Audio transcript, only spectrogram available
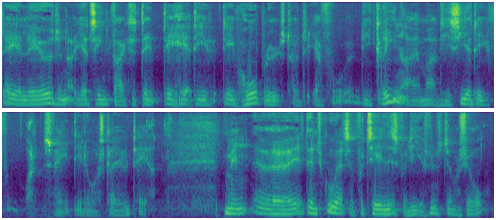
da jeg lavede den, og jeg tænkte faktisk, det, det her det, det er håbløst, og jeg, de griner af mig, og de siger, det er åndssvagt, det du har skrevet der. Men øh, den skulle altså fortælles, fordi jeg synes, det var sjov.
